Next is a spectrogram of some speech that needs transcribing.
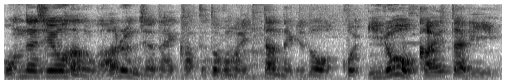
同じようなのがあるんじゃないかってとこまで行ったんだけどこう色を変えたり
